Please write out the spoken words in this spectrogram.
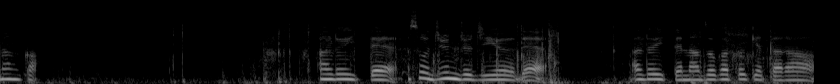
なんか歩いてそう順序自由で歩いて謎が解けたら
